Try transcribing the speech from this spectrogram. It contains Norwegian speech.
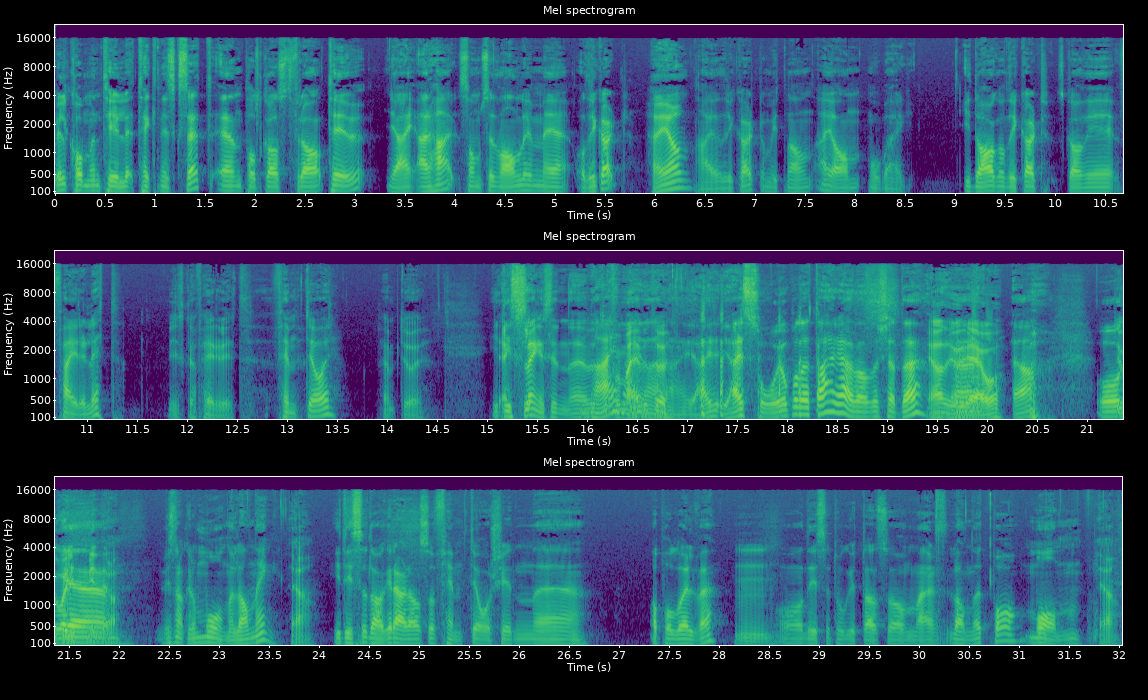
Velkommen til Teknisk sett, en podkast fra TU. Jeg er her som sedvanlig med Odd-Rikard. Hei, Jan. Hei, Odd-Rikard. Og mitt navn er Jan Moberg. I dag Odd-Rikard, skal vi feire litt. Vi skal feire litt. 50 år. 50 år. I Det er ikke så lenge siden eh, vet du, for meg. nei, nei, nei. Jeg, jeg så jo på dette her jeg, da det skjedde. Ja, det gjorde jeg Eh, òg. Ja. Du var litt eh, mindre, da. vi snakker om månelanding. Ja. I disse dager er det altså 50 år siden eh, Apollo 11 Mm. og disse to gutta som er landet på månen. ja.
